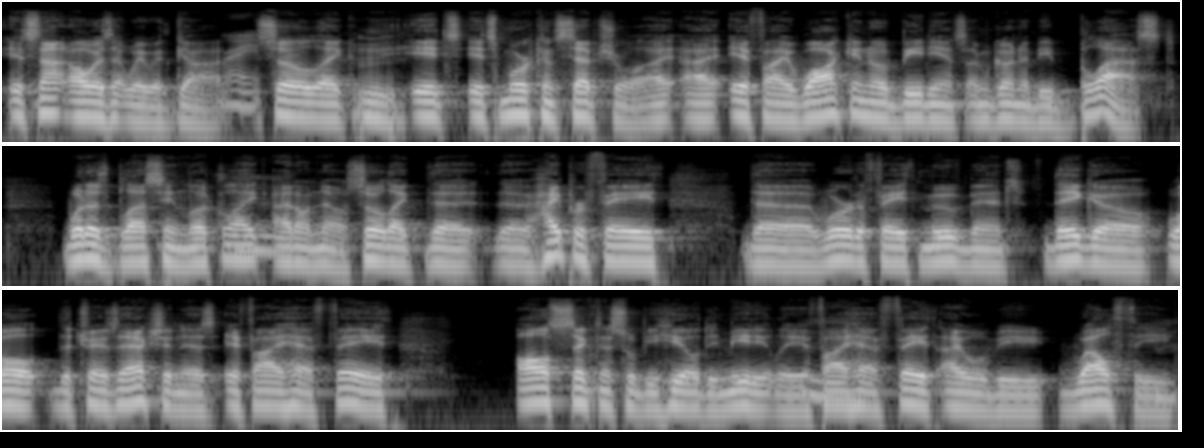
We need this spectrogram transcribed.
it's not always that way with God. Right. So like mm. it's it's more conceptual. I, I if I walk in obedience, I'm going to be blessed. What does blessing look like? Mm-hmm. I don't know. So like the the hyper faith, the word of faith movement, they go, well, the transaction is if I have faith, all sickness will be healed immediately. If I have faith, I will be wealthy.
